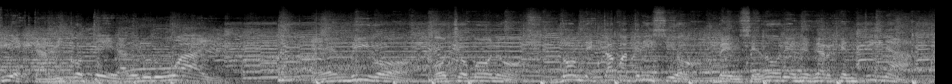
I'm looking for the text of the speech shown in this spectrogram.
fiesta ricotera del Uruguay. En vivo, ocho monos. ¿Dónde está Patricio? Vencedores desde Argentina.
